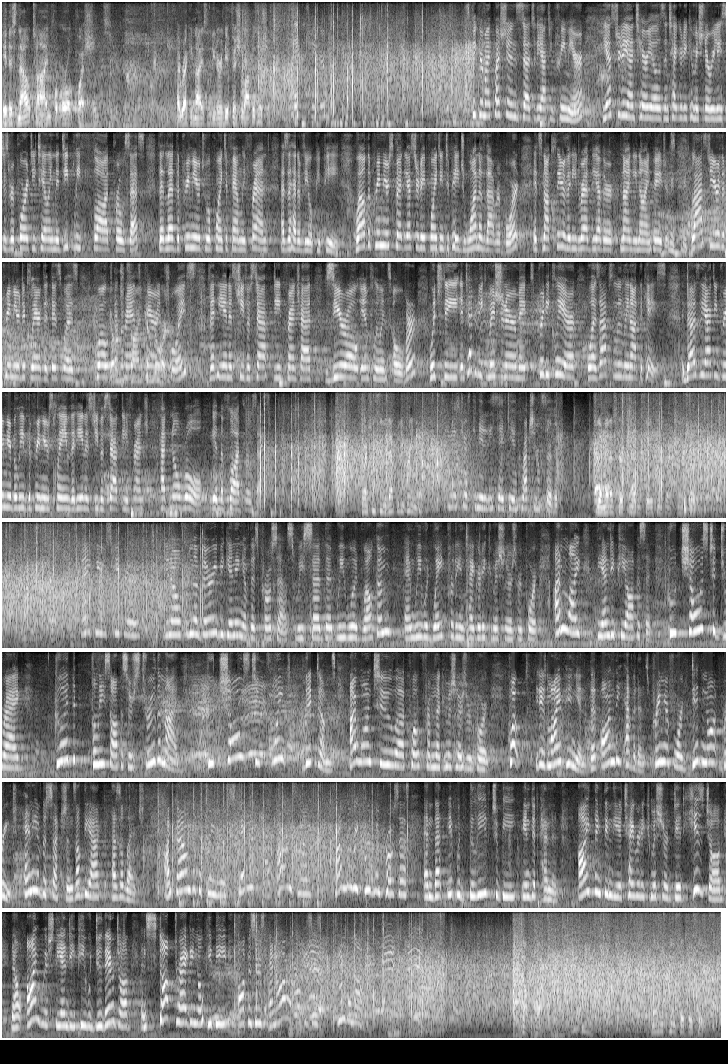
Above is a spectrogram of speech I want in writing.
It is now time for oral questions. I recognize the Leader of the Official Opposition. Thank you, Speaker. Speaker, my questions uh, to the acting premier. Yesterday, Ontario's Integrity Commissioner released his report detailing the deeply flawed process that led the premier to appoint a family friend as the head of the OPP. While the premier spent yesterday pointing to page one of that report, it's not clear that he'd read the other 99 pages. Last year, the premier declared that this was, quote, a transparent choice that he and his chief of staff, Dean French, had zero influence over, which the Integrity Commissioner makes pretty clear was absolutely not the case. Does the acting premier believe the premier's claim that he and his chief of staff, Dean French, had no role in the flawed process? Questions to the Deputy Premier. Minister of Community Safety and Correctional Service. To the Minister of Community Safety and Correctional Services. You, Speaker. You know, from the very beginning of this process, we said that we would welcome and we would wait for the Integrity Commissioner's report. Unlike the NDP opposite, who chose to drag good police officers through the mud, who chose to point victims. I want to uh, quote from the Commissioner's report. Quote, it is my opinion that on the evidence, Premier Ford did not breach any of the sections of the Act as alleged. I found that the Premier stayed at arm's length from the recruitment process and that it would believe to be independent. I think that the Integrity Commissioner did his job. Now, I wish the NDP would do their job and stop dragging OPP officers and our officers through the mud. Stop the clock. Members, please take their seats.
